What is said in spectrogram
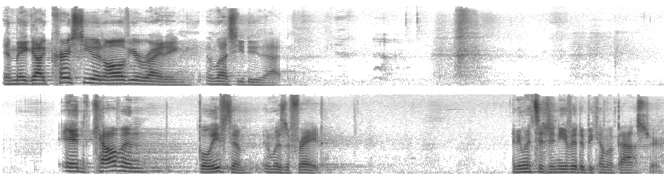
And may God curse you in all of your writing unless you do that. And Calvin believed him and was afraid. And he went to Geneva to become a pastor.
